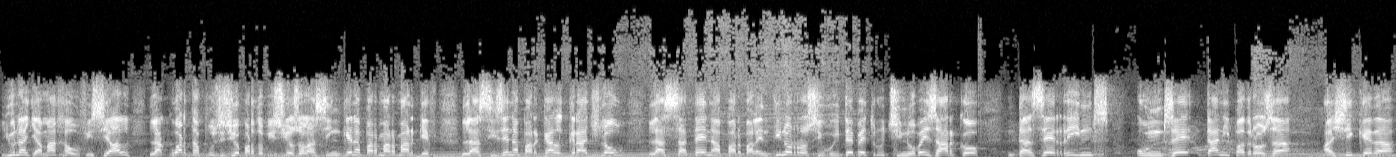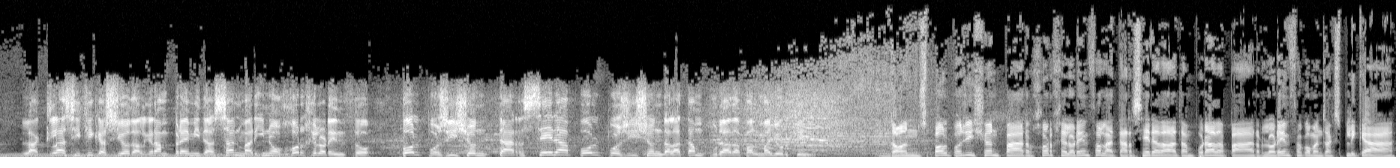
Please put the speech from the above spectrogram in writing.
i una Yamaha oficial, la quarta posició per Dovizioso, la cinquena per Marc Márquez, la sisena per Cal Cratchlow, la setena per Valentino Rossi, vuitè Petrucci, novè Zarco, desè Rins, onzè Dani Pedrosa. Així queda la classificació del Gran Premi de San Marino, Jorge Lorenzo, pole position, tercera pole position de la temporada pel mallorquí. Doncs pole position per Jorge Lorenzo, la tercera de la temporada per Lorenzo, com ens explica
